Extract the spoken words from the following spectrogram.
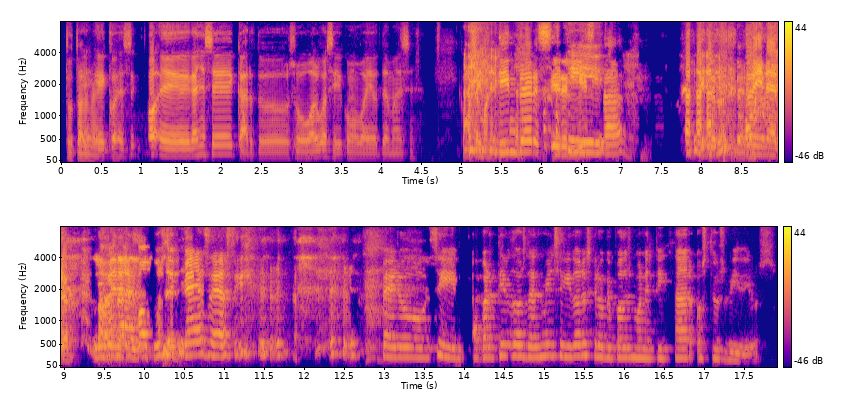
Totalmente. Eh, eh, se- co- eh, gañase cartos ou algo así, como vai o tema ese? Como ah, se monetiza? Tinder, si eres Sí. lista, dinero. dinero. Liberar fotos de PS e así. Pero sí, a partir dos 10.000 seguidores creo que podes monetizar os teus vídeos.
